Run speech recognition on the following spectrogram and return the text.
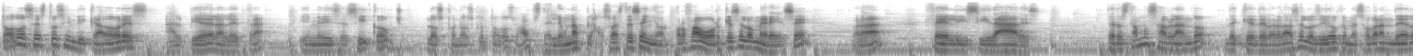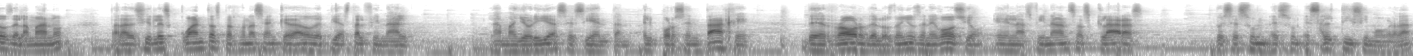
todos estos indicadores al pie de la letra? Y me dice, sí, coach, los conozco todos. Vamos, denle un aplauso a este señor, por favor, que se lo merece, ¿verdad? Felicidades. Pero estamos hablando de que de verdad se los digo que me sobran dedos de la mano para decirles cuántas personas se han quedado de pie hasta el final. La mayoría se sientan. El porcentaje de error de los dueños de negocio en las finanzas claras, pues es, un, es, un, es altísimo, ¿verdad?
